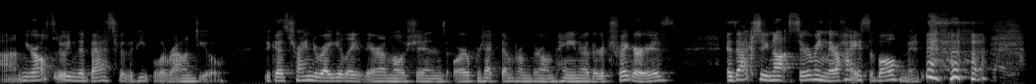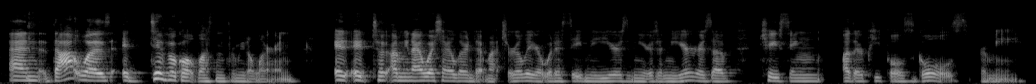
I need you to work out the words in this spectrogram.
um, you're also doing the best for the people around you because trying to regulate their emotions or protect them from their own pain or their triggers is actually not serving their highest involvement. and that was a difficult lesson for me to learn. It, it, took, I mean, I wish I learned it much earlier. It would have saved me years and years and years of chasing other people's goals for me.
